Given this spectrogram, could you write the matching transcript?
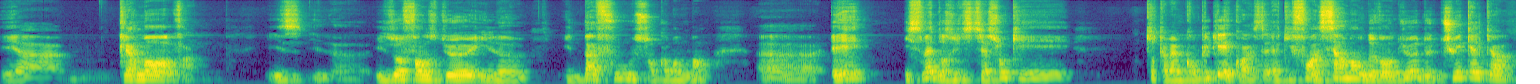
Et euh, clairement, enfin, ils, ils, ils, offensent Dieu, ils, ils bafouent son commandement, et ils se mettent dans une situation qui est, qui est quand même compliquée, quoi. C'est-à-dire qu'ils font un serment devant Dieu de tuer quelqu'un.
